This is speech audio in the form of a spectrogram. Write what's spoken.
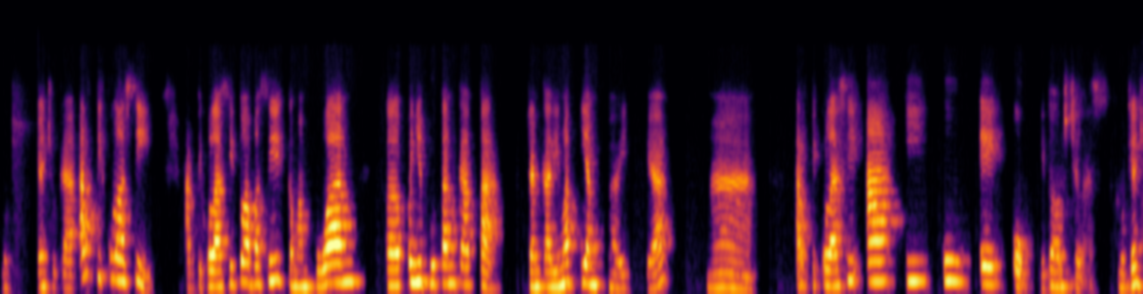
Kemudian juga artikulasi. Artikulasi itu apa sih? Kemampuan uh, penyebutan kata dan kalimat yang baik ya. Nah, artikulasi A, I, U, E, O. Itu harus jelas. Kemudian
